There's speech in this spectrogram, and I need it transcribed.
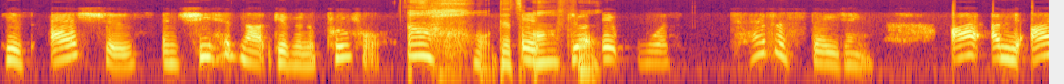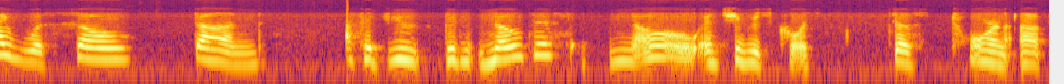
his ashes, and she had not given approval. Oh, that's it, awful. It was devastating. I, I mean, I was so stunned. I said, "You didn't know this?" No, and she was, of course, just torn up.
